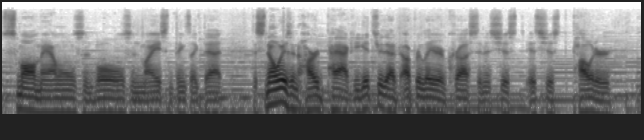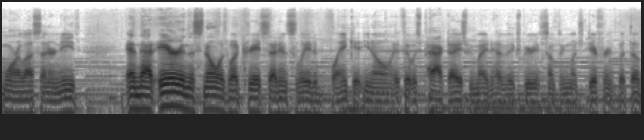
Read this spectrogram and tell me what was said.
small mammals and voles and mice and things like that. The snow isn't hard packed. You get through that upper layer of crust and it's just, it's just powder more or less underneath. And that air in the snow is what creates that insulated blanket. You know, if it was packed ice, we might have experienced something much different. But the,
